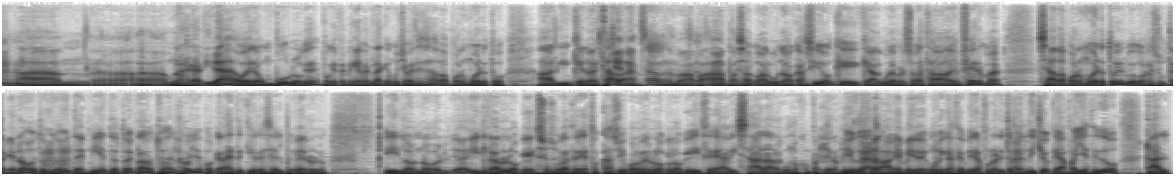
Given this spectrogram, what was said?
a, a una realidad o era un bulo, ¿qué? porque también es verdad que muchas veces se ha dado por muerto a alguien que no estaba. Que no estaba, Ha- pasado con alguna ocasión que, que alguna persona estaba enferma, se ha dado por muerto y luego resulta que no. Entonces desmiente. Entonces, claro, esto es el rollo porque la gente quiere ser el primero, ¿no? Y, lo, no- y claro, lo que se suele hacer en estos casos, yo por lo menos lo que, lo que hice es avisar a algunos compañeros míos que Claro. trabajan en medio de comunicación, mira, fulanito me han dicho que ha fallecido tal,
